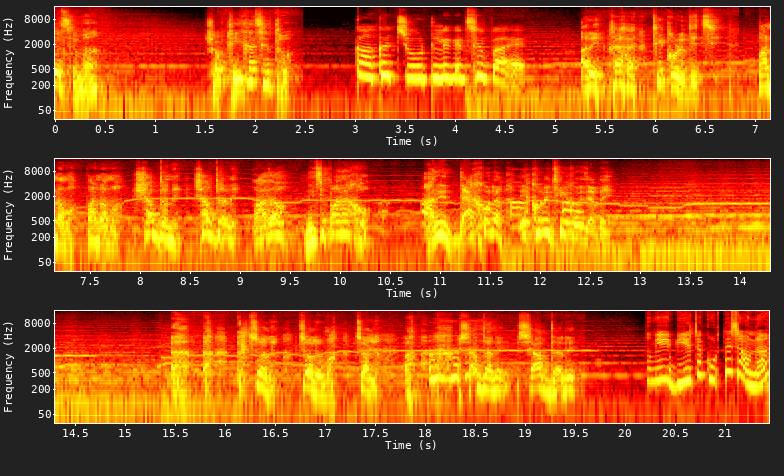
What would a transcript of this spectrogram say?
হয়েছে মা? সব ঠিক আছে তো? কাকা চোট লেগেছে পায়ে। আরে হ্যাঁ হ্যাঁ ঠিক করে দিচ্ছি। পানামা পানামা সাবধানে সাবধানে। পা দাও নিচে পা রাখো। আরে দেখো না এক্ষুনি ঠিক হয়ে যাবে। চলো চলো মা চলো। আহ, সাবধানে সাবধানে। তুমি এই বিয়েটা করতে চাও না?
